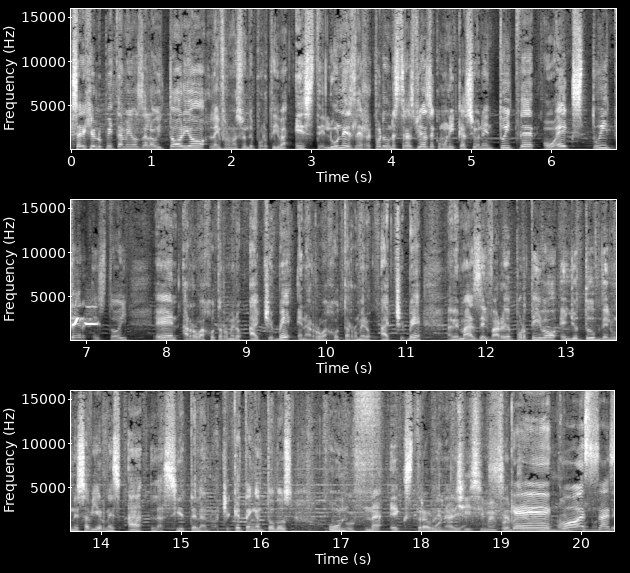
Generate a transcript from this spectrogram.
Sergio Lupita, amigos del auditorio, la información deportiva este lunes. Les recuerdo nuestras vías de comunicación en Twitter o ex Twitter. Estoy en arroba jromerohb, en arroba jromerohb. Además del barrio deportivo en YouTube de lunes a viernes a las 7 de la noche. Que tengan todos una extraordinaria muchísima semana. Qué Un cosa, sí,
